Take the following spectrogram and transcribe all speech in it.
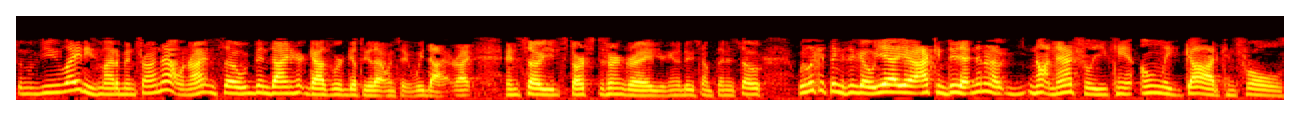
Some of you ladies might have been trying that one, right? And so we've been dyeing hair. Guys, we're guilty of that one too. We dye it, right? And so it starts to turn gray. You're going to do something. And so we look at things and go, yeah, yeah, I can do that. No, no, no. Not naturally. You can't. Only God controls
